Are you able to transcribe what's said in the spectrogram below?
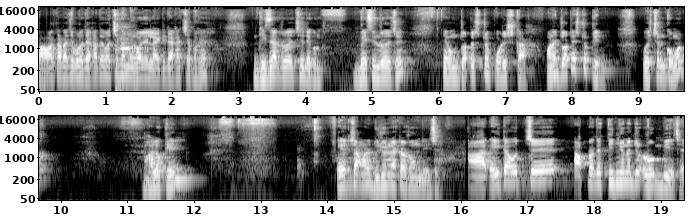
পাওয়ার কাট আছে বলে দেখাতে পারছি না মোবাইলের লাইটে দেখাচ্ছি আপনাকে। গিজার রয়েছে, দেখুন বেসিন রয়েছে, এবং যথেষ্ট পরিষ্কার মানে যথেষ্ট ক্লিন ওয়েস্টার্ন কোমোড ভালো ক্লিন এই হচ্ছে আমাদের দুজনের একটা রুম দিয়েছে। আর এইটা হচ্ছে আপনাদের তিনজনের রুম দিয়েছে।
